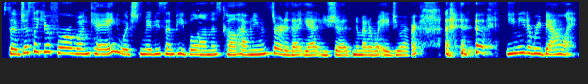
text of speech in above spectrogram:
So just like your 401k, which maybe some people on this call haven't even started that yet, you should, no matter what age you are, you need a rebalance.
